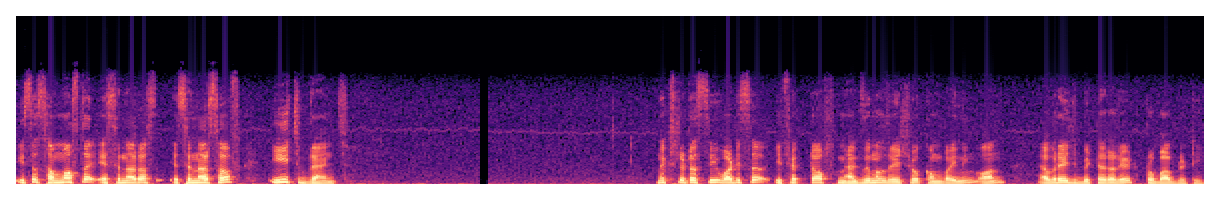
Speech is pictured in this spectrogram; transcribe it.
is the sum of the SNRs, SNRs of each branch. Next, let us see what is the effect of maximal ratio combining on average bit error rate probability.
